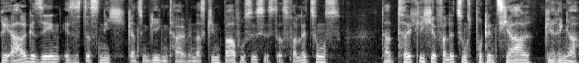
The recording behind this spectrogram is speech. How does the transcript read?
Real gesehen ist es das nicht. Ganz im Gegenteil. Wenn das Kind barfuß ist, ist das Verletzungs tatsächliche Verletzungspotenzial geringer.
